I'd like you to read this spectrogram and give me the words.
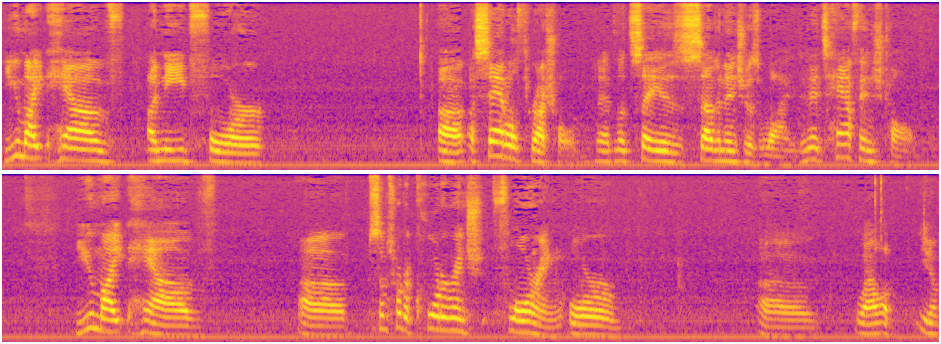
You might have a need for uh, a saddle threshold that let's say is seven inches wide and it's half inch tall. You might have uh, some sort of quarter inch flooring or uh, well, you know,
